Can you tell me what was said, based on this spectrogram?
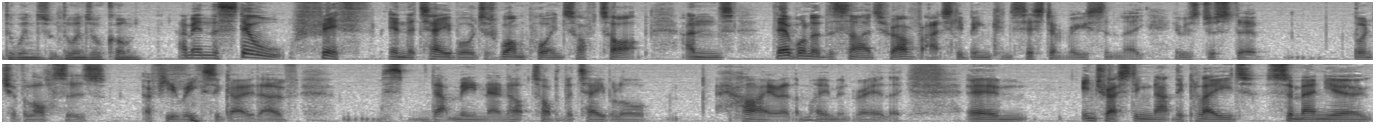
the wins the wins will come. I mean, they're still fifth in the table, just one point off top, and they're one of the sides who have actually been consistent recently. It was just a bunch of losses a few weeks ago that have that mean they're not top of the table or higher at the moment. Really um, interesting that they played Semenyo,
